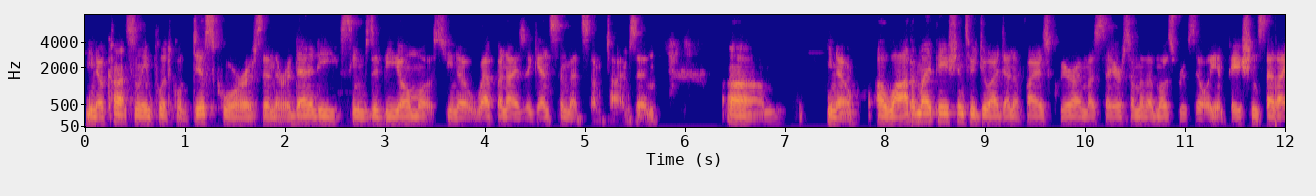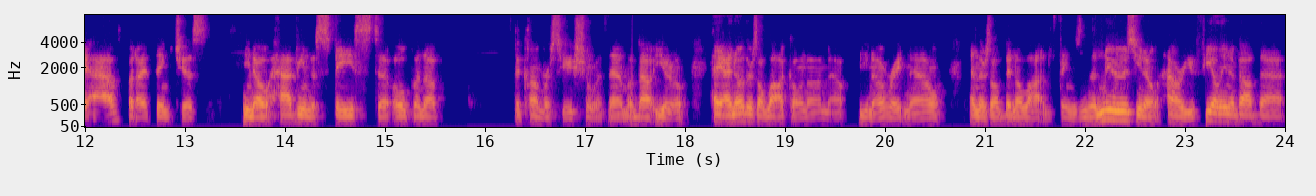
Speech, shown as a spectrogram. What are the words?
you know constantly in political discourse and their identity seems to be almost you know weaponized against them at sometimes and um, you know a lot of my patients who do identify as queer i must say are some of the most resilient patients that i have. But i think just you know having the space to open up the conversation with them about you know hey i know there's a lot going on now you know right now and there's been a lot of things in the news you know how are you feeling about that?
